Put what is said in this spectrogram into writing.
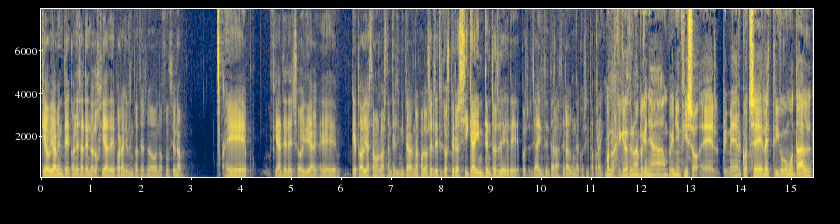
que obviamente con esa tecnología de por aquel entonces no, no funcionó. Fíjate, de hecho, hoy día eh, que todavía estamos bastante limitados con los eléctricos, pero sí que hay intentos de, pues, ya intentar hacer alguna cosita por ahí. Bueno, es que quiero hacer una pequeña, un pequeño inciso. El primer coche eléctrico como tal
